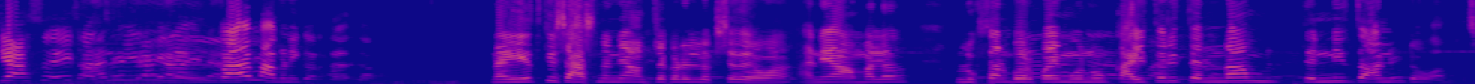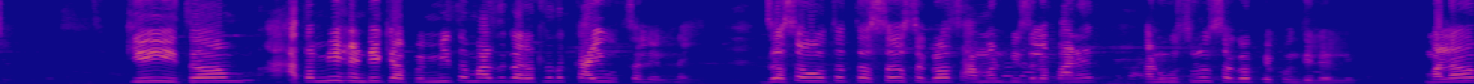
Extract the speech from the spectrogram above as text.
की असं एक काय मागणी करता आता? नाही हेच की शासनाने आमच्याकडे लक्ष द्यावा आणि आम्हाला नुकसान भरपाई म्हणून काहीतरी त्यांना त्यांनी जाणीव ठेवा आमची. की इथं आता मी हँडिकॅप मी तर माझं घरातलं तर काही उचललेलं नाही. जसं होतं तसं सगळं सामान भिजलं पाण्यात आणि उचलून सगळं फेकून दिलेलं आहे. मला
